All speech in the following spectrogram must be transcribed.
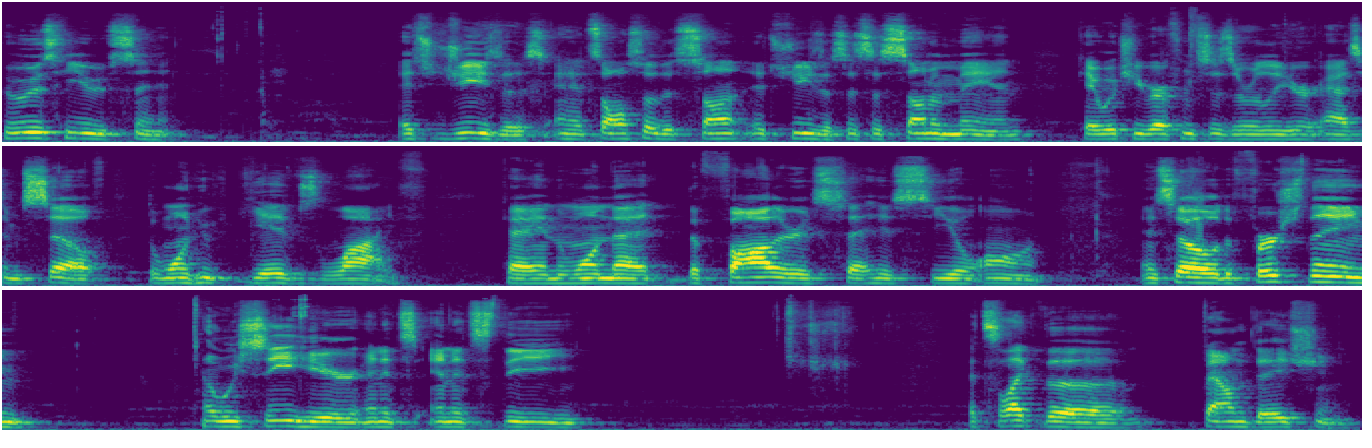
Who is he who sent? It's Jesus, and it's also the Son, it's Jesus, it's the Son of Man, okay, which he references earlier as himself, the one who gives life, okay, and the one that the Father has set his seal on. And so the first thing that we see here, and it's and it's the it's like the foundation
